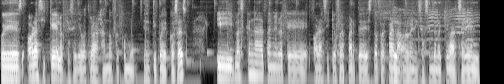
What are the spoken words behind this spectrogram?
Pues ahora sí que lo que se llevó trabajando fue como ese tipo de cosas. Y más que nada también lo que ahora sí que fue parte de esto fue para la organización de lo que iba a ser el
